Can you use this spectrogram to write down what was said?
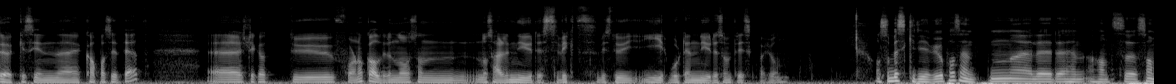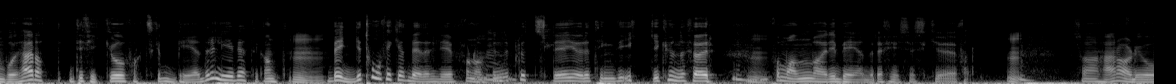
øke sin eh, kapasitet. Eh, slik at du får nok aldri noe, sånn, noe særlig nyresvikt hvis du gir bort en nyre som frisk person. Og så beskriver jo pasienten, eller hans samboer her, at de fikk jo faktisk et bedre liv i etterkant. Mm. Begge to fikk et bedre liv, for nå kunne de plutselig gjøre ting de ikke kunne før. Mm. For mannen var i bedre fysisk form. Mm. Så her har du jo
